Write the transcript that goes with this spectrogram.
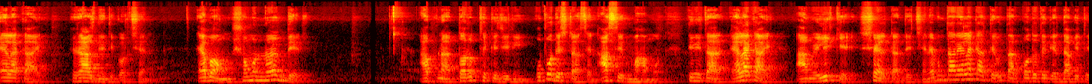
এলাকায় রাজনীতি করছেন। এবং সমন্বয়কদের আপনার তরফ থেকে যিনি উপদেষ্টা আছেন আসিফ মাহমুদ, তিনি তার এলাকায় আওয়ামী লীগকে শেল্টার দিচ্ছেন এবং তার এলাকাতেও তার পদত্যাগের দাবিতে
